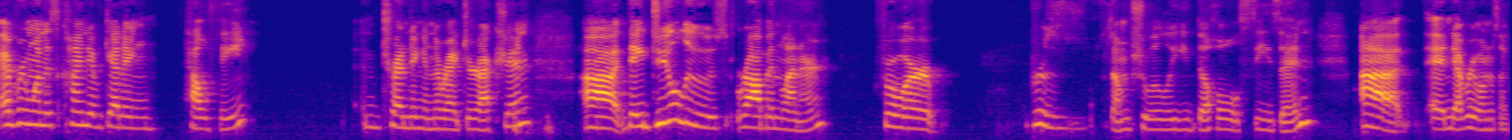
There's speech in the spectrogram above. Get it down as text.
everyone is kind of getting healthy trending in the right direction. Uh, they do lose Robin Lehner for presumptually the whole season. Uh, and everyone was like,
